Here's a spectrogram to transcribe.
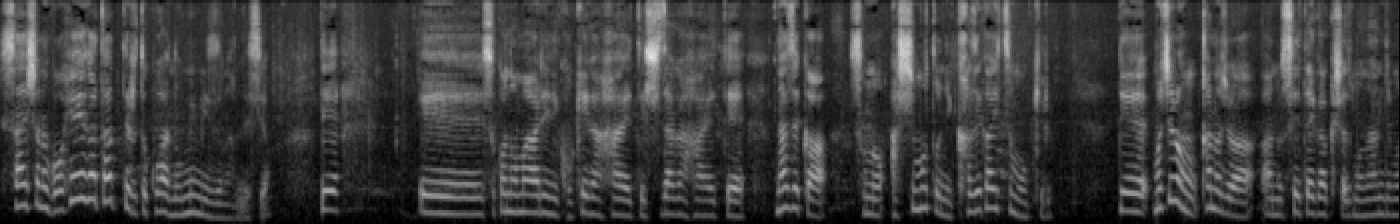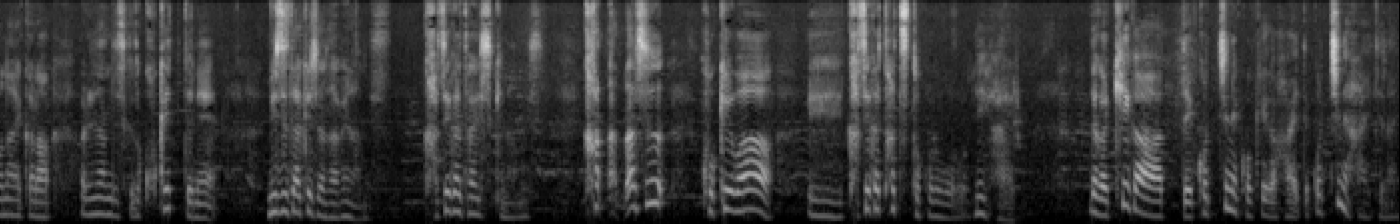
最初の五平が立ってるとこは飲み水なんですよ。で、えー、そこの周りに苔が生えてシダが生えてなぜかその足元に風がいつも起きる。でもちろん彼女はあの生態学者でも何でもないからあれなんですけど苔ってね水だけじゃダメなんです。風が大好きなんです。必ず苔は、えー、風が立つところに生える。だから木があってこっちに苔が生えてこっちに生えてない。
